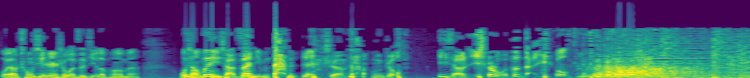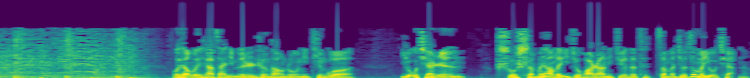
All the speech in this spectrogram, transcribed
我要重新认识我自己了，朋友们。我想问一下，在你们 人生当中，一想一事我都难受。我想问一下，在你们的人生当中，你听过有钱人说什么样的一句话，让你觉得他怎么就这么有钱呢？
